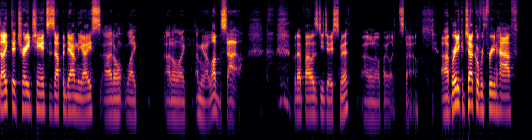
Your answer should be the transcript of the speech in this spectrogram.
like to trade chances up and down the ice. I don't like. I don't like. I mean, I love the style, but if I was DJ Smith, I don't know if I like the style. Uh, Brady Tkachuk over three and a half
